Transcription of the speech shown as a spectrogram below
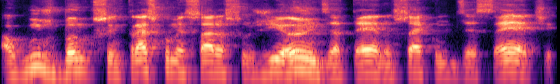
alguns bancos centrais começaram a surgir antes, até no século XVII.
